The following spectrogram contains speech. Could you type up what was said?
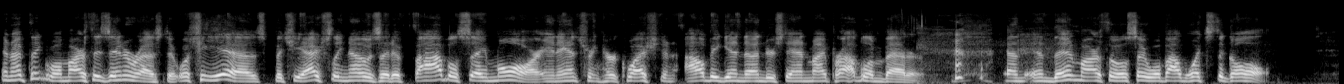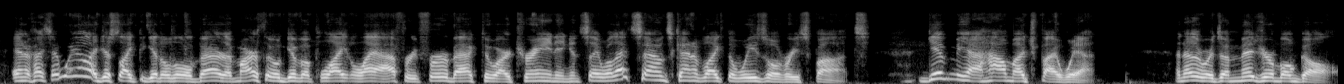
And I'm thinking, well, Martha's interested. Well, she is, but she actually knows that if Bob will say more in answering her question, I'll begin to understand my problem better. and and then Martha will say, well, Bob, what's the goal? And if I say, well, I just like to get a little better, Martha will give a polite laugh, refer back to our training, and say, well, that sounds kind of like the weasel response. Give me a how much by when. In other words, a measurable goal.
